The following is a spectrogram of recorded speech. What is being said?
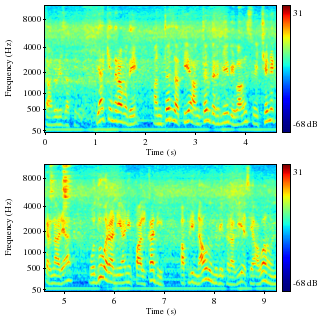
चालवले जाते. या केंद्रामध्ये आंतरजातीय आंतरधर्मीय विवाह स्वेच्छेने करणाऱ्या वधूवरांनी आणि पालकांनी आपली नाव नोंदणी करावी असे आवाहन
